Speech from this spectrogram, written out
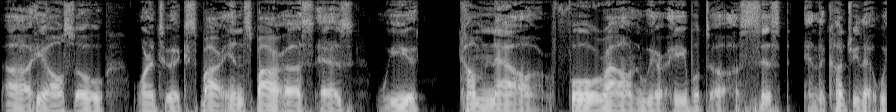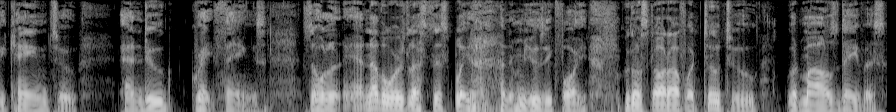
Uh, he also wanted to inspire inspire us as we come now full round. We are able to assist in the country that we came to and do great things. So, in other words, let's just play the music for you. We're going to start off with Tutu with Miles Davis.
